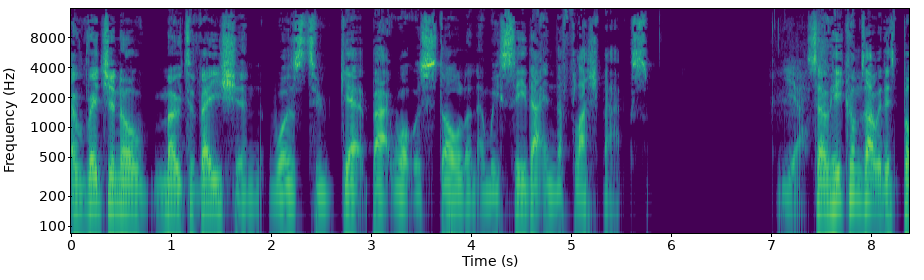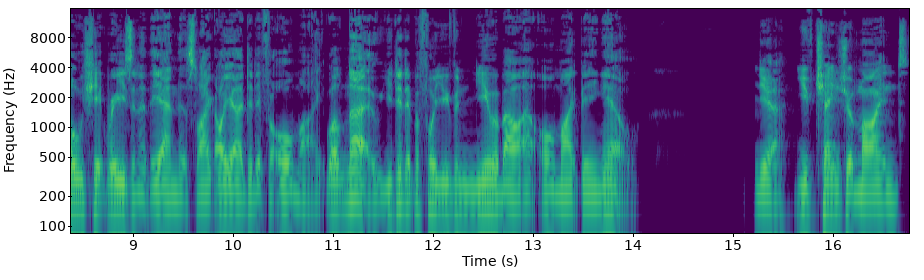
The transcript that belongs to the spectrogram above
original motivation was to get back what was stolen, and we see that in the flashbacks. Yeah. So he comes out with this bullshit reason at the end that's like, "Oh yeah, I did it for All Might." Well, no, you did it before you even knew about All Might being ill. yeah, you've changed your mind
